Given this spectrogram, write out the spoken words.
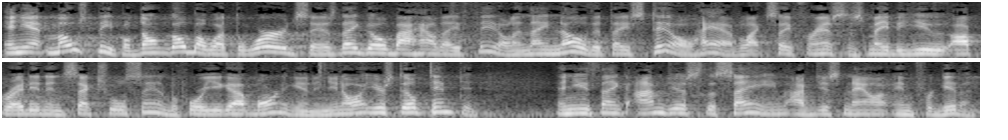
And yet, most people don't go by what the Word says, they go by how they feel. And they know that they still have, like, say, for instance, maybe you operated in sexual sin before you got born again. And you know what? You're still tempted. And you think, I'm just the same, I've just now am forgiven.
